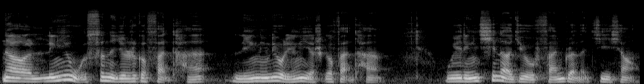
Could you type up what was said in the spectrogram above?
那零一五四呢，就是个反弹；零零六零也是个反弹；五一零七呢，就有反转的迹象；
